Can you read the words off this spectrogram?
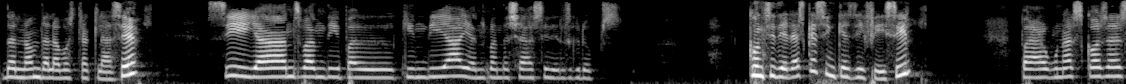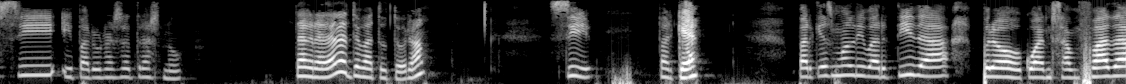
del nom de la vostra classe? Sí, ja ens van dir pel quin dia i ens van deixar decidir els grups. Consideres que cinquè és difícil? Per algunes coses sí i per unes altres no. T'agrada la teva tutora? Sí, Per què? perquè és molt divertida, però quan s'enfada,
